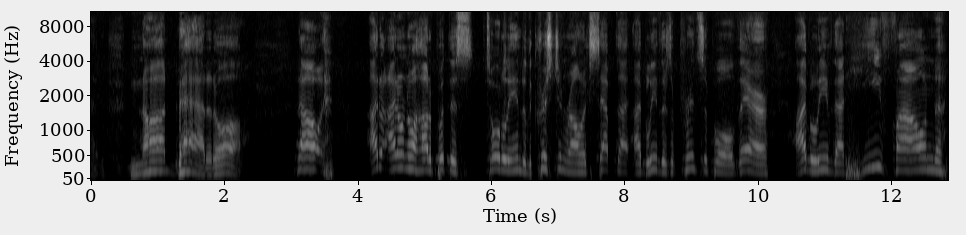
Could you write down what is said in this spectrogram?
Not bad at all. Now, I don't, I don't know how to put this totally into the Christian realm, except that I believe there's a principle there. I believe that he found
